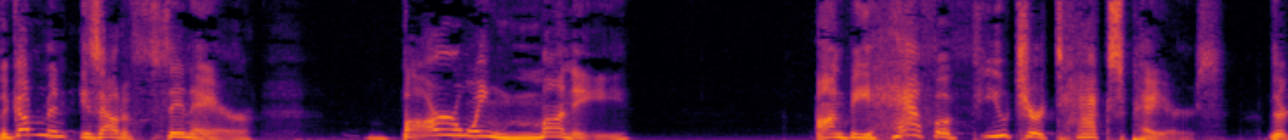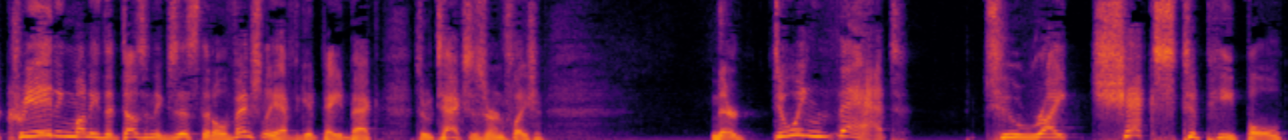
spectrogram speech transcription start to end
The government is out of thin air borrowing money on behalf of future taxpayers. They're creating money that doesn't exist that'll eventually have to get paid back through taxes or inflation. They're doing that to write checks to people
